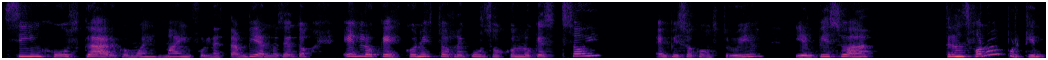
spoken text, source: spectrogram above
sin juzgar, como es mindfulness también, ¿no es cierto? Es lo que es, con estos recursos, con lo que soy, empiezo a construir y empiezo a transformar porque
